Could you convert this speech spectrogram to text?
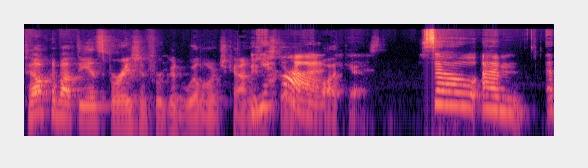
talk about the inspiration for Goodwill Orange County yeah. to start a podcast. So, um, uh,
